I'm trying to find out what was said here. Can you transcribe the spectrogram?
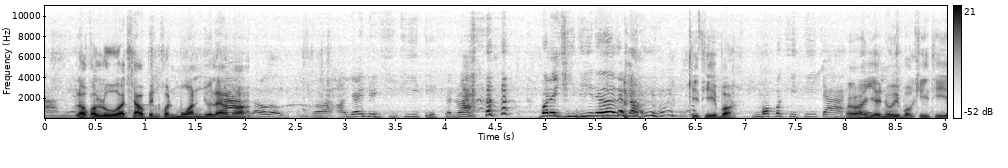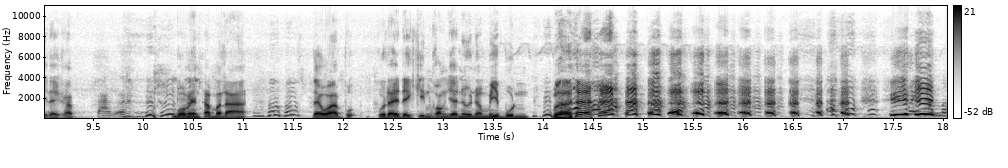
จ้าแม่ เราก็รู้ว่าเจ้าเป็นคนมวนอยู่แล้วเนาะจ้แล้วก็เอาย้ายหนึ่งขี้ที่ติดฉันว่า บ่ได้ขี้ที่เด้อกันน้องกี่ทีบ่บ่บ่ขี้ที่จ้าเพราะว่ายายหนุ่ยบ่กี่ทีได้ครับปากบ่แม่นธรรมดา แต่ว่าผู้ผู้ใดได้กินของยายหนุ่ยเนี่ยมีบุญ ไม่ธรรม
